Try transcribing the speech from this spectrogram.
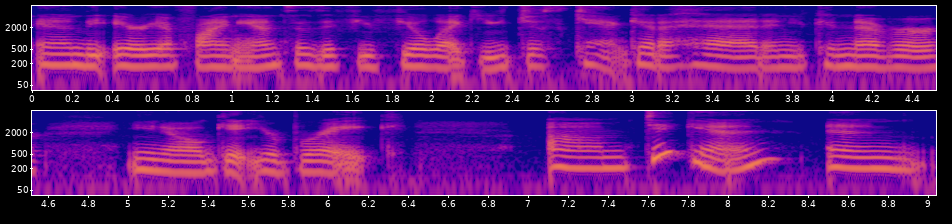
and the area of finances. If you feel like you just can't get ahead and you can never, you know, get your break, um, dig in and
